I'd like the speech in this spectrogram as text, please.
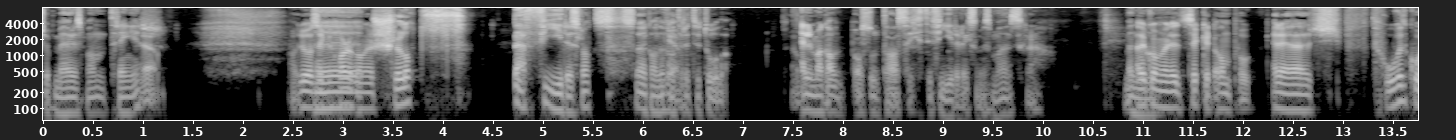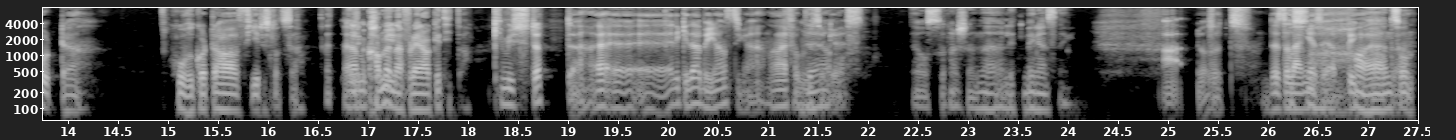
kjøpe mer hvis man trenger. Ja. Du har sikkert Eh, har du mange slotts. Det er fire slotts, så jeg kan jo få 32, da. Eller man kan også ta 64, liksom, hvis man ønsker det. Men Det kommer litt sikkert an på Er det hovedkortet? hovedkortet har fire slots, ja. Ja, men kan hende det er flere, har ikke titta. Hvor mye støtte? Er, er det ikke der begrensninga? Nei, for Det, er også- det er også kanskje en uh, liten begrensning. Nei, uansett. Det er så lenge siden jeg bygde har jeg en sånn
